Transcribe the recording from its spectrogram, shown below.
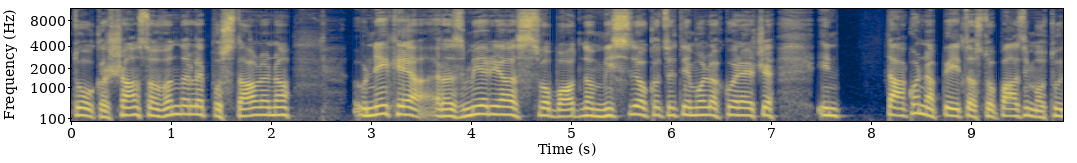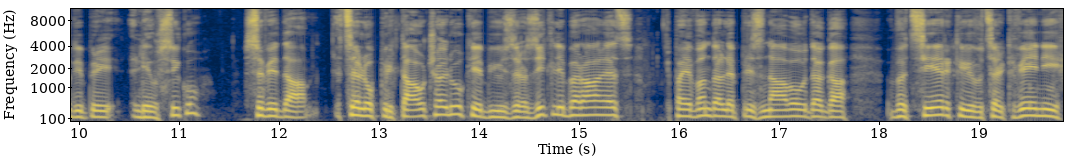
to krščanstvo vendarle postavljeno v neke razmerja s svobodno mislijo, kot se temu lahko reče, in tako napetost opazimo tudi pri Levsiku, seveda celo pri Tavčarju, ki je bil izrazit liberalec, pa je vendarle priznaval, da ga v cerkvi, v cerkvenih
